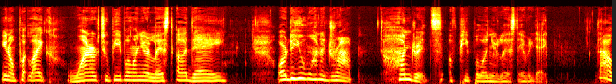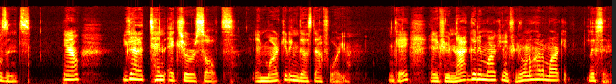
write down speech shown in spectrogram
you know, put like one or two people on your list a day? Or do you want to drop hundreds of people on your list every day? Thousands. You know, you got to 10x your results, and marketing does that for you. Okay, and if you're not good at marketing, if you don't know how to market, listen,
